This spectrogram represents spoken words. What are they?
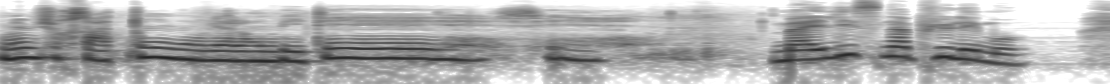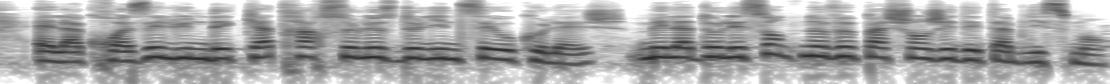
même sur sa tombe, on vient l'embêter. Maëlys n'a plus les mots. Elle a croisé l'une des quatre harceleuses de l'INSEE au collège, mais l'adolescente ne veut pas changer d'établissement.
